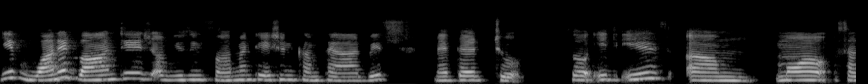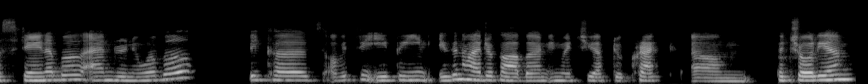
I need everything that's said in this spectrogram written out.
give one advantage of using fermentation compared with method two. So it is um, more sustainable and renewable because obviously ethene is an hydrocarbon in which you have to crack um, petroleum,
